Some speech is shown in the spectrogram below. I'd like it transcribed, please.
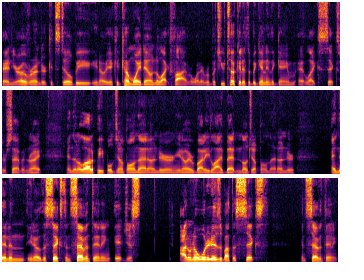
and your over under could still be. You know, it could come way down to like five or whatever. But you took it at the beginning of the game at like six or seven, right? And then a lot of people jump on that under. You know, everybody live betting, they'll jump on that under. And then in you know the sixth and seventh inning, it just I don't know what it is about the sixth and seventh inning,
